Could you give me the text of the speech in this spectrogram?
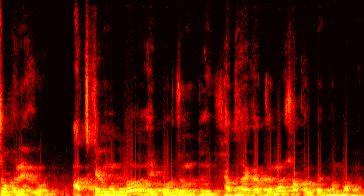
চোখ রেখো। আজকের মতো এই পর্যন্তই। সাথে থাকার জন্য সকলকে ধন্যবাদ।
